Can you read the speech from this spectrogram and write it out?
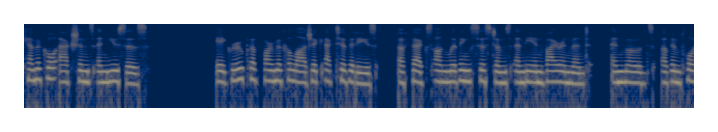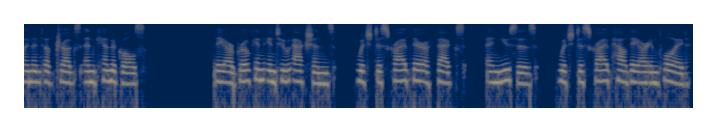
Chemical actions and uses. A group of pharmacologic activities, effects on living systems and the environment, and modes of employment of drugs and chemicals. They are broken into actions, which describe their effects, and uses, which describe how they are employed.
